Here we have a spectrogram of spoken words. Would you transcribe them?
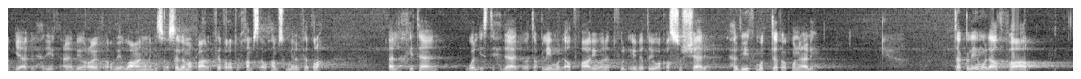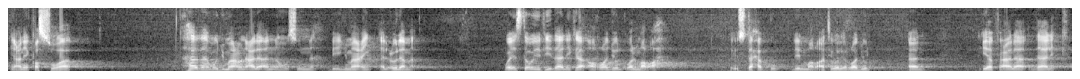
قد جاء في الحديث عن أبي هريرة رضي الله عنه النبي صلى الله عليه وسلم قال الفطرة خمس أو خمس من الفطرة الختان والاستحداد وتقليم الأظفار ونتف الإبط وقص الشارب. حديث متفق عليه. تقليم الأظفار يعني قصها هذا مجمع على أنه سنة بإجماع العلماء ويستوي في ذلك الرجل والمرأة. فيستحب للمرأة وللرجل أن يفعل ذلك.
